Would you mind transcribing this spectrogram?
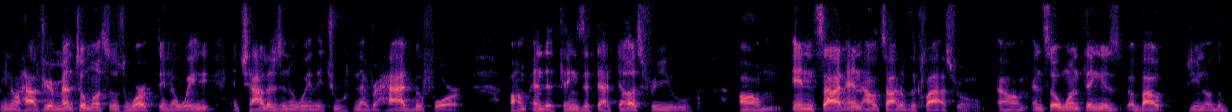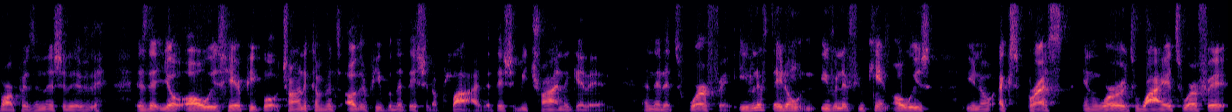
you know have your mental muscles worked in a way and challenged in a way that you've never had before um, and the things that that does for you um, inside and outside of the classroom. Um, and so one thing is about you know the Bard Prison Initiative is that you'll always hear people trying to convince other people that they should apply that they should be trying to get in and that it's worth it. Even if they don't even if you can't always you know express in words why it's worth it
